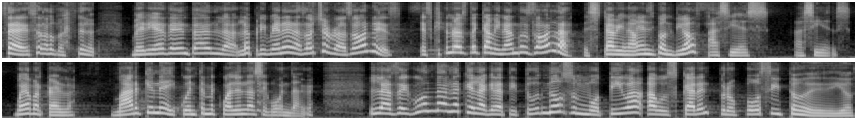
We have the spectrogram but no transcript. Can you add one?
sea, eso venía de entrar la, la, primera de las ocho razones. Es que no estoy caminando sola, estoy caminando con Dios. Así es, así es. Voy a marcarla. Márquele y cuénteme cuál es la segunda. la segunda es la que la gratitud nos motiva a buscar el propósito de Dios.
